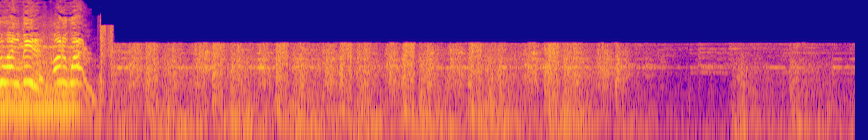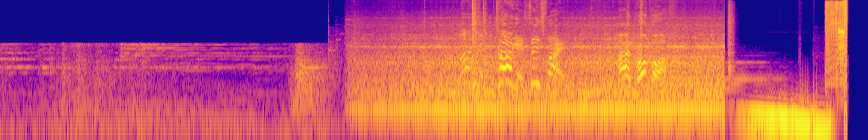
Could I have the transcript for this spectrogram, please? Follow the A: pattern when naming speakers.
A: 200 meters on the way. Target, ceasefire.
B: I broke off.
